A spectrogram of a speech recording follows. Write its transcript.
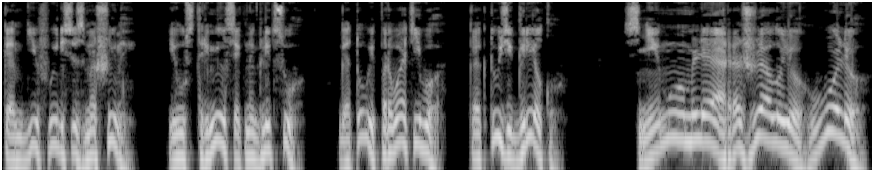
комдив вылез из машины и устремился к наглецу, готовый порвать его, как тузик грелку. «Сниму, мля, разжалую, уволю!»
